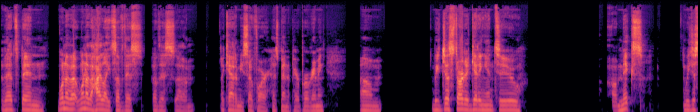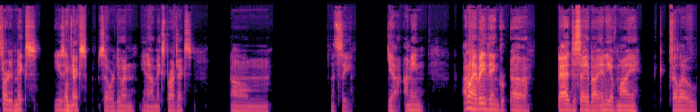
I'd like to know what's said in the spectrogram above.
that's been one of the one of the highlights of this of this um, academy so far has been the pair programming. Um, we just started getting into uh, mix. We just started mix using okay mix, so we're doing you know mix projects. Um, let's see. Yeah, I mean, I don't have anything uh, bad to say about any of my fellow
